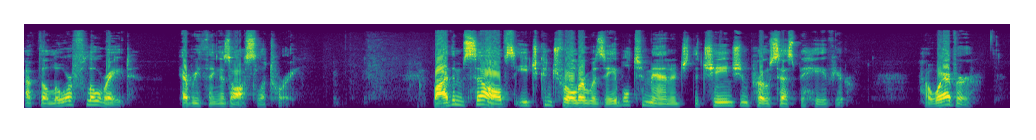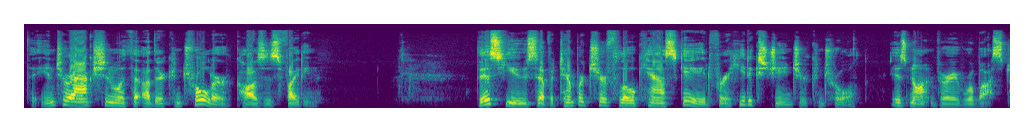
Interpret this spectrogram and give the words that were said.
At the lower flow rate, everything is oscillatory. By themselves, each controller was able to manage the change in process behavior. However, the interaction with the other controller causes fighting. This use of a temperature flow cascade for heat exchanger control is not very robust.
